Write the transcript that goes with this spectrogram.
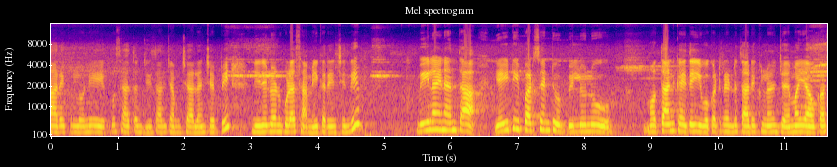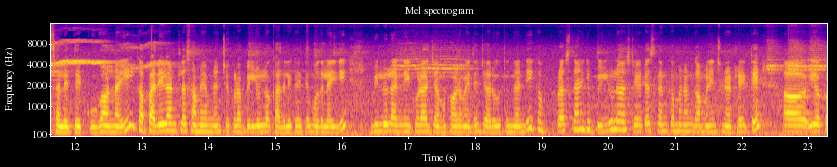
తారీఖుల్లోనే ఎక్కువ శాతం జీతాలు జమ చేయాలని చెప్పి నిధులను కూడా సమీకరించింది. వీలైనంత ఎయిటీ పర్సెంట్ బిల్లులు మొత్తానికైతే ఈ ఒకటి రెండు తారీఖులో జమ అయ్యే అవకాశాలు అయితే ఎక్కువగా ఉన్నాయి. ఇక పది గంటల సమయం నుంచి కూడా బిల్లుల్లో కదలిక అయితే మొదలయ్యి బిల్లులన్నీ కూడా జమ కావడం అయితే జరుగుతుందండి. ఇక ప్రస్తుతానికి బిల్లుల స్టేటస్ కనుక మనం గమనించినట్లయితే ఈ యొక్క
